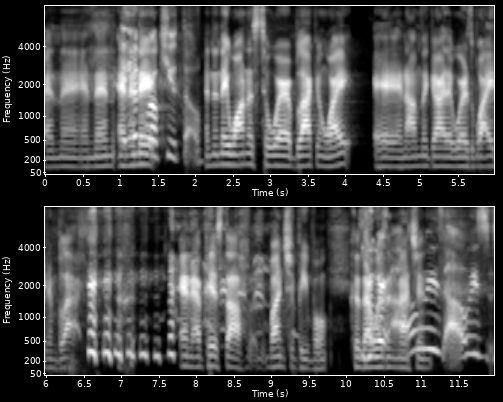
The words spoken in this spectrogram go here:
and then and then It and then looked they real cute though. and then they want us to wear black and white and I'm the guy that wears white and black. and I pissed off a bunch of people because I wasn't matching. Always, always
